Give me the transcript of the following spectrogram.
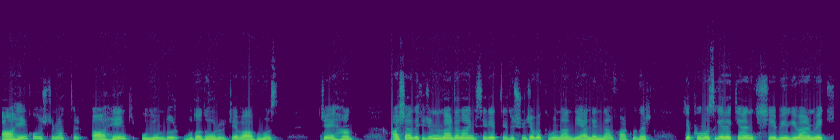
ahenk oluşturmaktır. Ahenk uyumdur. Bu da doğru. Cevabımız Ceyhan. Aşağıdaki cümlelerden hangisi ilettiği düşünce bakımından diğerlerinden farklıdır? Yapılması gereken kişiye bilgi vermek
